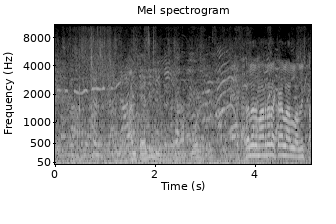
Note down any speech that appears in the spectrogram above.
I'm telling you एक तर दूर आहे कलर मारलेला काय लाल लाल निसता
